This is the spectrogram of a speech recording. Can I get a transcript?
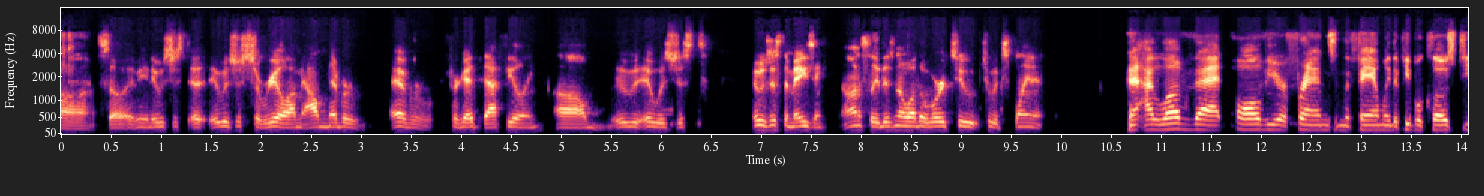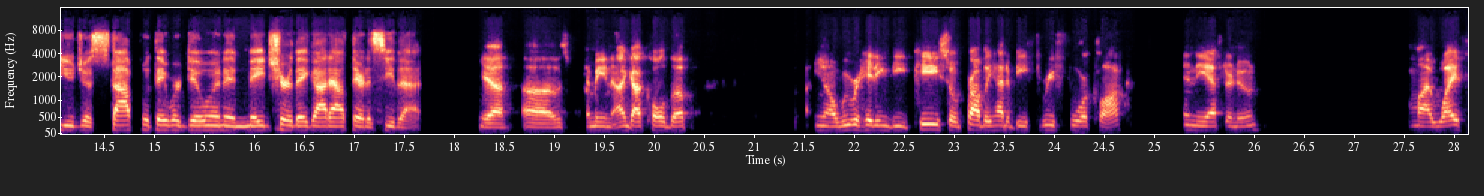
Uh, so, I mean, it was just, it was just surreal. I mean, I'll never, ever forget that feeling. Um, it, it was just, it was just amazing. Honestly, there's no other word to, to explain it. And I love that all of your friends and the family, the people close to you, just stopped what they were doing and made sure they got out there to see that. Yeah, uh, was, I mean, I got called up. You know, we were hitting BP, so it probably had to be three, four o'clock in the afternoon. My wife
